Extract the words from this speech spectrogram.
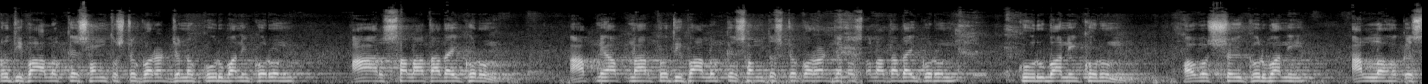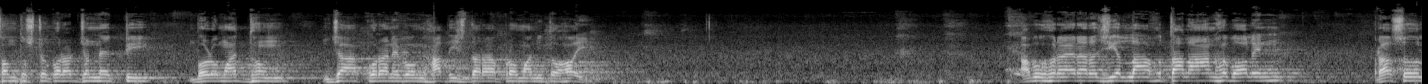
প্রতিপালককে সন্তুষ্ট করার জন্য কুরবানি করুন আর সালাত আদায় করুন। আপনি আপনার প্রতিপালককে সন্তুষ্ট করার জন্য সলাত আদায় করুন, কুরবানি করুন। অবশ্যই কুরবানি আল্লাহকে সন্তুষ্ট করার জন্য একটি বড় মাধ্যম যা কোরআন এবং হাদিস দ্বারা প্রমাণিত হয়। আবু হরায়রা রাজিয়াল্লাহ তালাহ বলেন, রাসুল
